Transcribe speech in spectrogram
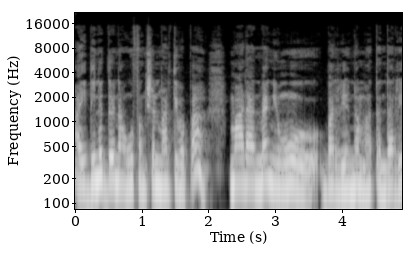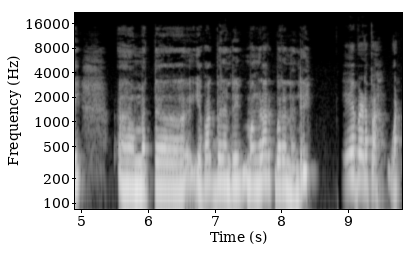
ಐದು ದಿನದ ನಾವು ಫಂಕ್ಷನ್ ಮಾಡ್ತೀವಪ್ಪ, ಮಾಡಾದ್ಮ್ಯಾಗ ನೀವು ಬರ್ರಿ ಅನ್ನೋ ಮಾತು ಅಂದಾರ್ರಿ. ಮತ್ತು ಯಾವಾಗ ಬರನ್ರಿ? ಮಂಗಳಾರಕ್ಕೆ ಬರೋಣನ್ರಿ ಏ, ಬೇಡಪ್ಪ, ಒಟ್,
